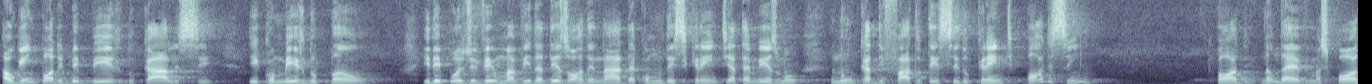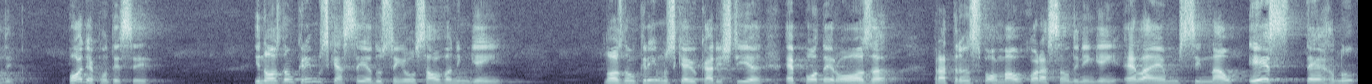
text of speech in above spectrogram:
Alguém pode beber do cálice e comer do pão, e depois viver uma vida desordenada como descrente, e até mesmo nunca de fato ter sido crente? Pode sim. Pode, não deve, mas pode. Pode acontecer. E nós não cremos que a ceia do Senhor salva ninguém. Nós não cremos que a Eucaristia é poderosa para transformar o coração de ninguém. Ela é um sinal externo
